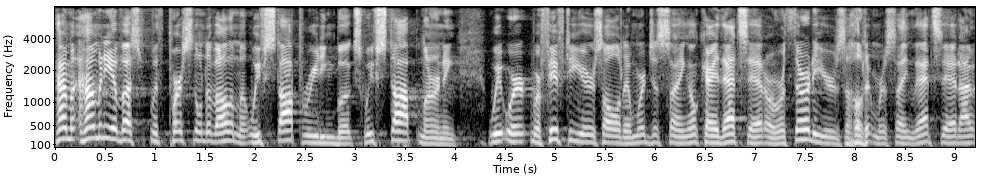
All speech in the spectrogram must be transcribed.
How, how many of us with personal development, we've stopped reading books, we've stopped learning. We, are we're 50 years old and we're just saying, okay, that's it. Or we're 30 years old and we're saying, that's it. I,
